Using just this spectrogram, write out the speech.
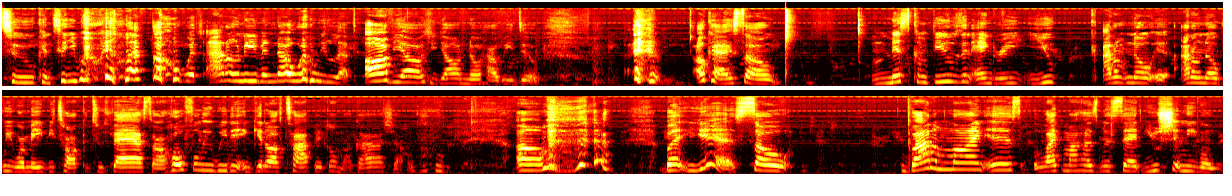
to continue where we left off, which I don't even know where we left off, y'all. Y'all know how we do. okay, so Miss Confused and Angry, you I don't know I don't know if we were maybe talking too fast or hopefully we didn't get off topic. Oh my gosh, y'all. um but yeah, so bottom line is like my husband said, you shouldn't even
